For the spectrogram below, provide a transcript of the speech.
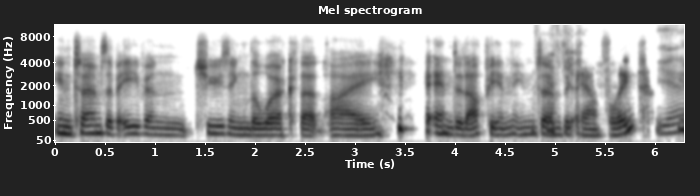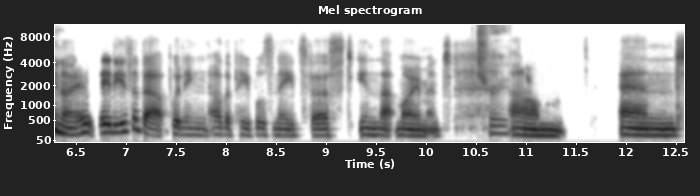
in terms of even choosing the work that I ended up in, in terms yeah. of counseling, yeah. you know, it is about putting other people's needs first in that moment. True. Um, and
